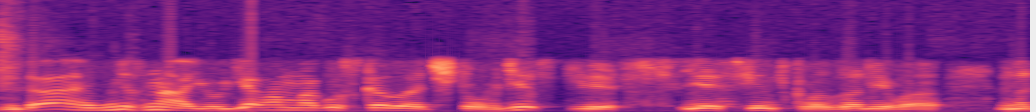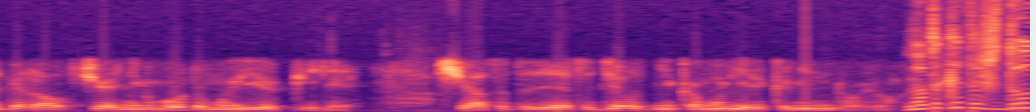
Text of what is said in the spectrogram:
Да, не знаю. Я вам могу сказать, что в детстве я из Финского залива набирал в чайник воду, мы ее пили. Сейчас это, это делать никому не рекомендую. Ну так это ж до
